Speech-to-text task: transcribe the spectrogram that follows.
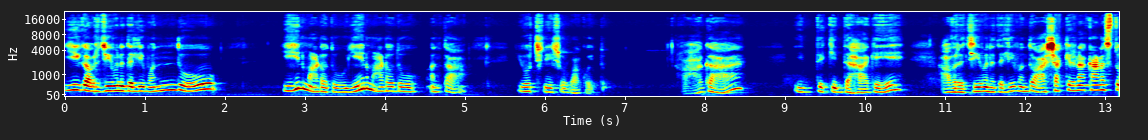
ಈಗ ಅವ್ರ ಜೀವನದಲ್ಲಿ ಒಂದು ಏನು ಮಾಡೋದು ಏನು ಮಾಡೋದು ಅಂತ ಯೋಚನೆ ಶುರುವಾಗೋಯ್ತು. ಆಗ ಇದ್ದಕ್ಕಿದ್ದ ಹಾಗೆ ಅವರ ಜೀವನದಲ್ಲಿ ಒಂದು ಆಶಾಕಿರಣ ಕಾಣಿಸ್ತು.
